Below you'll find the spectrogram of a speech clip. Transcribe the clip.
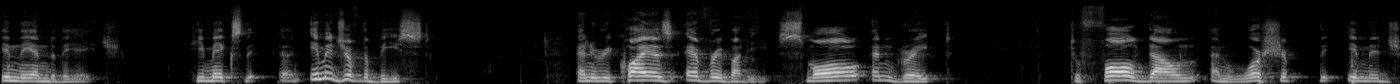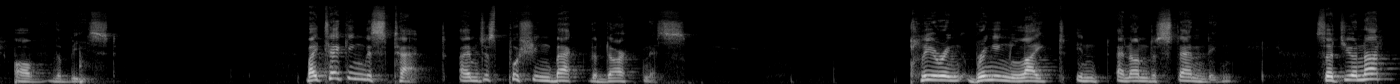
in the end of the age? He makes the, an image of the beast and he requires everybody, small and great, to fall down and worship the image of the beast. By taking this tact, I'm just pushing back the darkness, clearing, bringing light in and understanding, so that you're not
